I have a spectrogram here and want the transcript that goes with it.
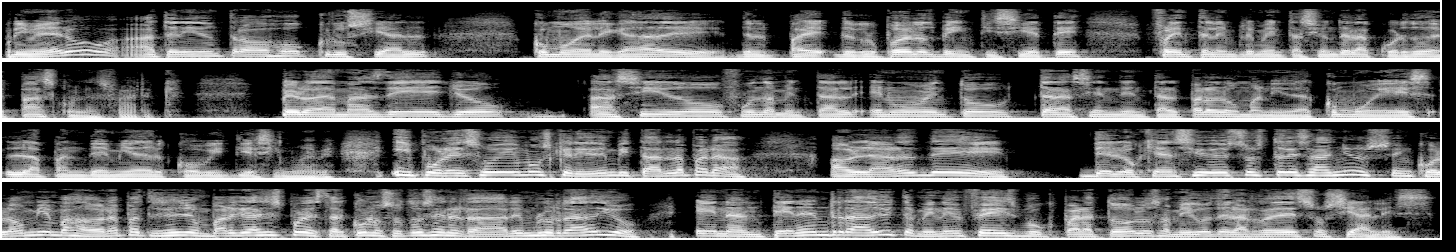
Primero, ha tenido un trabajo crucial como delegada de- del, del grupo de los 27 frente a la implementación del acuerdo de paz con las FARC. Pero además de ello, ha sido fundamental en un momento trascendental para la humanidad como es la pandemia del COVID-19. Y por eso hemos querido invitarla para hablar de, de lo que han sido estos tres años en Colombia. Embajadora Patricia Yombar, gracias por estar con nosotros en el radar en Blue Radio, en Antena en Radio y también en Facebook para todos los amigos de las redes sociales.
